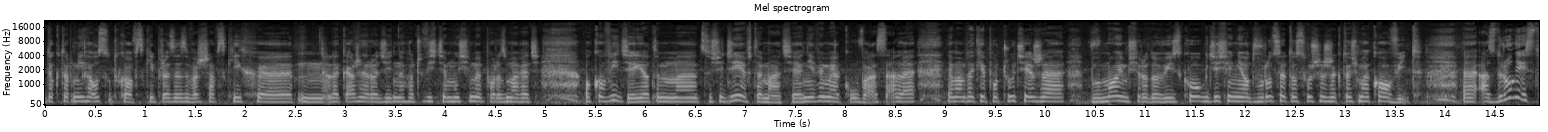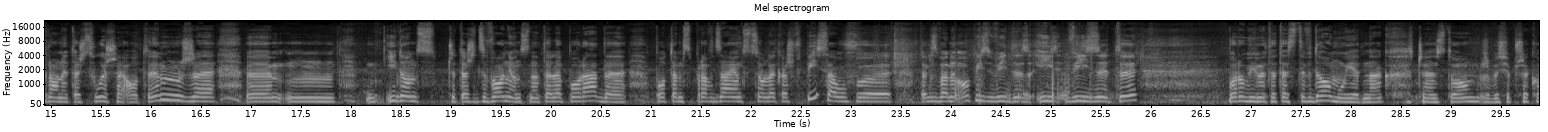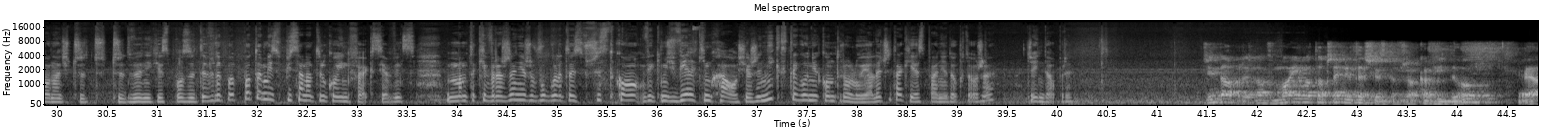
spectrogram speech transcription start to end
Doktor Michał Sutkowski, prezes warszawskich e, lekarzy rodzinnych. Oczywiście musimy porozmawiać o covid i o tym, e, co się dzieje w temacie. Nie wiem jak u was, ale ja mam takie poczucie, że w moim środowisku, gdzie się nie odwrócę, to słyszę, że ktoś ma COVID. E, A z drugiej strony też słyszę o tym, że idąc, czy też dzwoniąc na teleporadę, potem sprawdzając, co lekarz wpisał w tak zwany opis wizyty, bo robimy te testy w domu jednak często, żeby się przekonać, czy, czy, czy wynik jest pozytywny. Po, potem jest wpisana tylko infekcja, więc mam takie wrażenie, że w ogóle to jest wszystko w jakimś wielkim chaosie, że nikt tego nie kontroluje. Ale czy tak jest, panie doktorze? Dzień dobry. Dzień dobry. No, w moim otoczeniu też jest dużo COVID-u,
